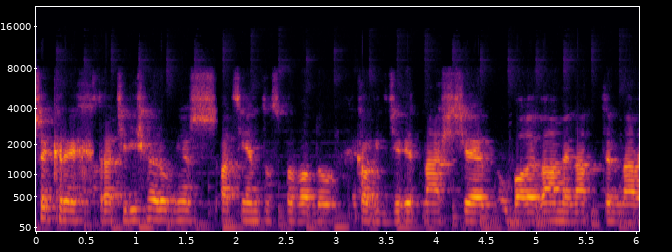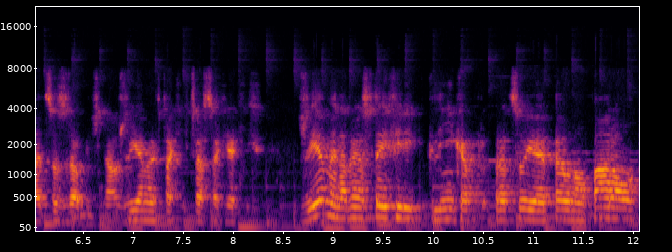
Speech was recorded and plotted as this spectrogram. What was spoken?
przykrych. Straciliśmy również pacjentów z powodu COVID-19. Ubolewamy nad tym, no ale co zrobić? No, żyjemy w takich czasach, jakich żyjemy, natomiast w tej chwili klinika pracuje pełną parą.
